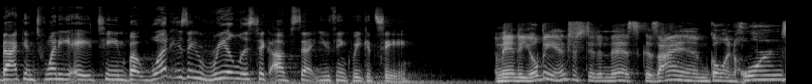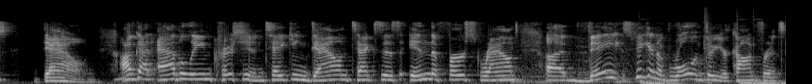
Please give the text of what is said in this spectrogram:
back in 2018. But what is a realistic upset you think we could see? Amanda, you'll be interested in this because I am going horns down. I've got Abilene Christian taking down Texas in the first round. Uh, they, speaking of rolling through your conference,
